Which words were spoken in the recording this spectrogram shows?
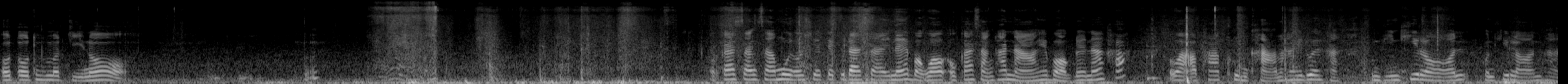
โอโตโทมจิโนโอกาสังสามุยโอเชียเตกุดาไซแนะบอกว่าโอกาสังท่านหนาวให้บอกด้วยนะคะ เพราะว่าเอาผ้าคลุมขามาให้ด้วยค่ะ คุณพิงขี้ร้อน คนขี้ร้อนค่ะ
